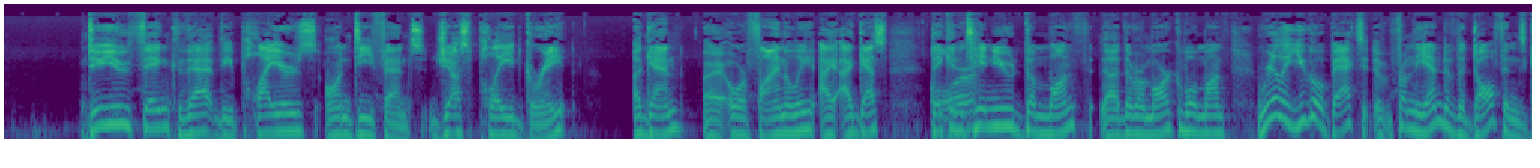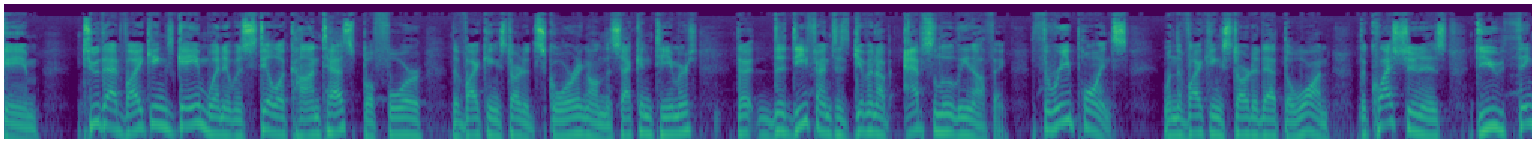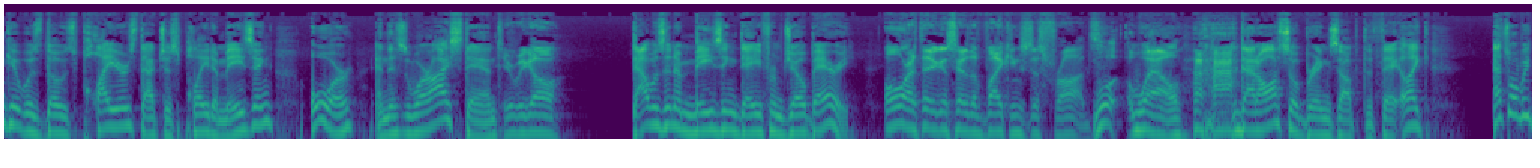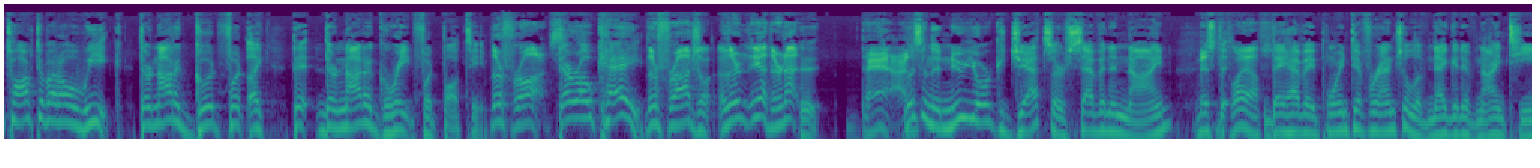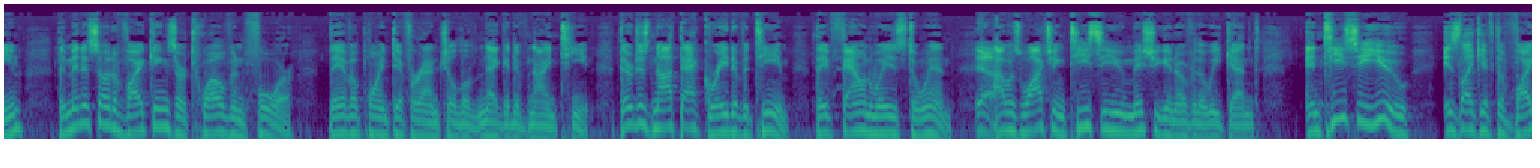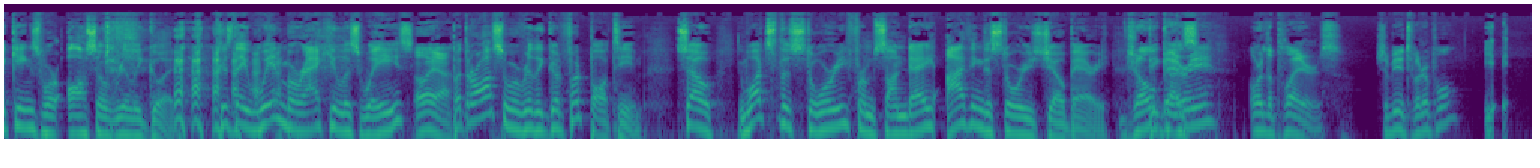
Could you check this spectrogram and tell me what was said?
Do you think that the players on defense just played great again, or, or finally? I, I guess they Or- continued the month, uh, the remarkable month. Really, you go back to from the end of the Dolphins game to that Vikings game when it was still a contest before the Vikings started scoring on the second teamers. The the defense has given up absolutely nothing. Three points when the Vikings started at the one. The question is, do you think it was those players that just played amazing, or and this is where I stand, Here we go. that was an amazing day from Joe Barry. Or I thought you were going to say the Vikings just frauds. Well, well, that also brings up the thing. Like that's what we talked about all week. They're not a good foot. Like they- they're not a great football team. They're frauds. They're okay. They're fraudulent. They're, yeah, they're not uh, bad. Listen, the New York Jets are seven and nine. Missed the playoffs. They have a point differential of negative nineteen. The Minnesota Vikings are twelve and four. They have a point differential of negative nineteen. They're just not that great of a team. They've found ways to win. Yeah. I was watching TCU Michigan over the weekend. And TCU is like if the Vikings were also really good because they win miraculous ways. Oh, yeah. But they're also a really good football team. So, what's the story from Sunday? I think the story is Joe Barry. Joe Because Barry or the players? Should be a Twitter poll.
